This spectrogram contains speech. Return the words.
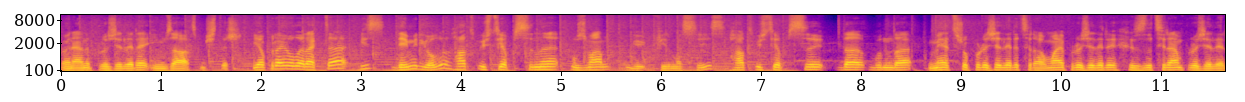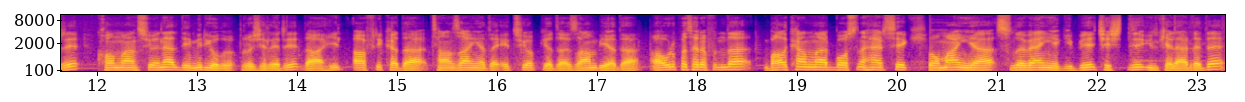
önemli projelere imza atmıştır. Yapıray olarak da biz demiryolu hat üst yapısını uzman bir firmasıyız. Hat üst yapısı da bunda metro projeleri, tramvay projeleri, hızlı tren projeleri, konvansiyonel demiryolu projeleri dahil Afrika'da, Tanzanya'da, Etiyopya'da, Zambiya'da, Avrupa tarafında Balkanlar, Bosna Hersek, Romanya, Slovenya gibi çeşitli ülkelerde de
